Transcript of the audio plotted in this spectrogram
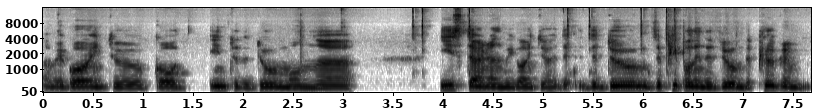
and we're going to go into the Doom on uh, Eastern, and we're going to the, the Doom, the people in the Doom, the pilgrim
